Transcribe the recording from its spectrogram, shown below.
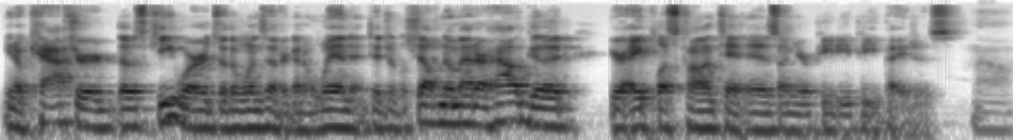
you know captured those keywords are the ones that are going to win at digital shelf, no matter how good your A plus content is on your PDP pages. No,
